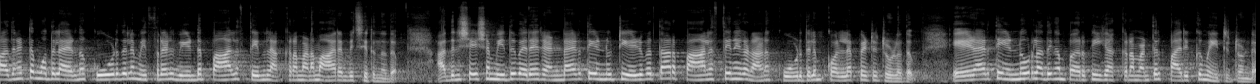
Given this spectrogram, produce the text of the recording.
പതിനെട്ട് മുതലായിരുന്നു കൂടുതലും ഇസ്രായേൽ വീണ്ടും പാലസ്തീനിൽ ആക്രമണം ആരംഭിച്ചിരുന്നത്. അതിനുശേഷം ഇതുവരെ രണ്ടായിരത്തി എണ്ണൂറ്റി എഴുപത്തി ആറ് പാലസ്തീനുകളാണ് കൂടുതലും കൊല്ലപ്പെട്ടിട്ടുള്ളത്. ഏഴായിരത്തി എണ്ണൂറിലധികം പേർക്ക് ഈ ആക്രമണത്തിൽ പരിക്കുമേറ്റിട്ടുണ്ട്.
